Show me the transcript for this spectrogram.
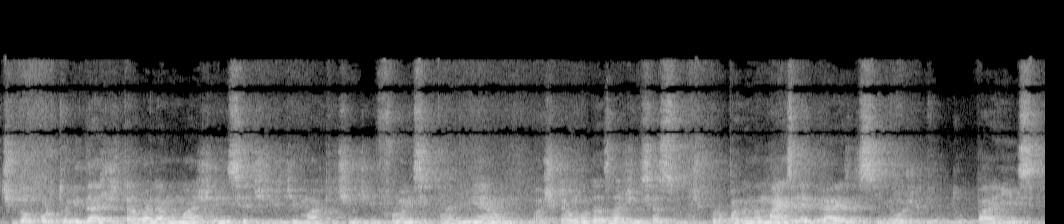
tido a oportunidade de trabalhar numa agência de, de marketing de influência, que para mim é, um, acho que é uma das agências de propaganda mais legais assim hoje do, do país.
